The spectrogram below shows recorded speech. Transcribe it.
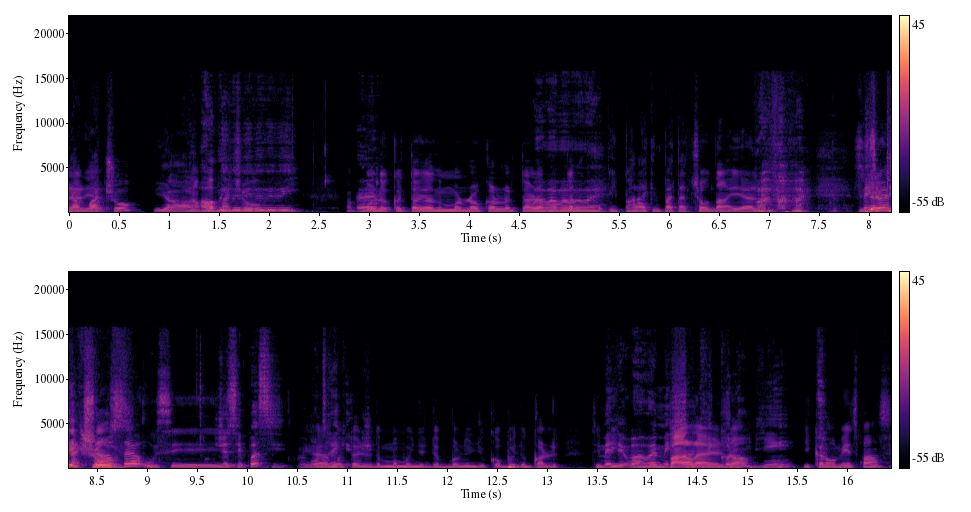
y a Pacho, il y a... Non, Ah pas oui, Pacho. oui, oui, oui. Il parle avec une patate chaude dans elle. Ouais, ouais, ouais. C'est Il y a un quelque accent, chose. ça, ou c'est... Je sais pas si. On dirait que. Mais, ouais, ouais, il mais parle genre... colombien. Il est colombien, tu penses?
